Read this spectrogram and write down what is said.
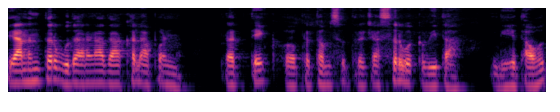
त्यानंतर उदाहरणादाखल आपण प्रत्येक प्रथम सत्राच्या सर्व कविता घेत आहोत.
